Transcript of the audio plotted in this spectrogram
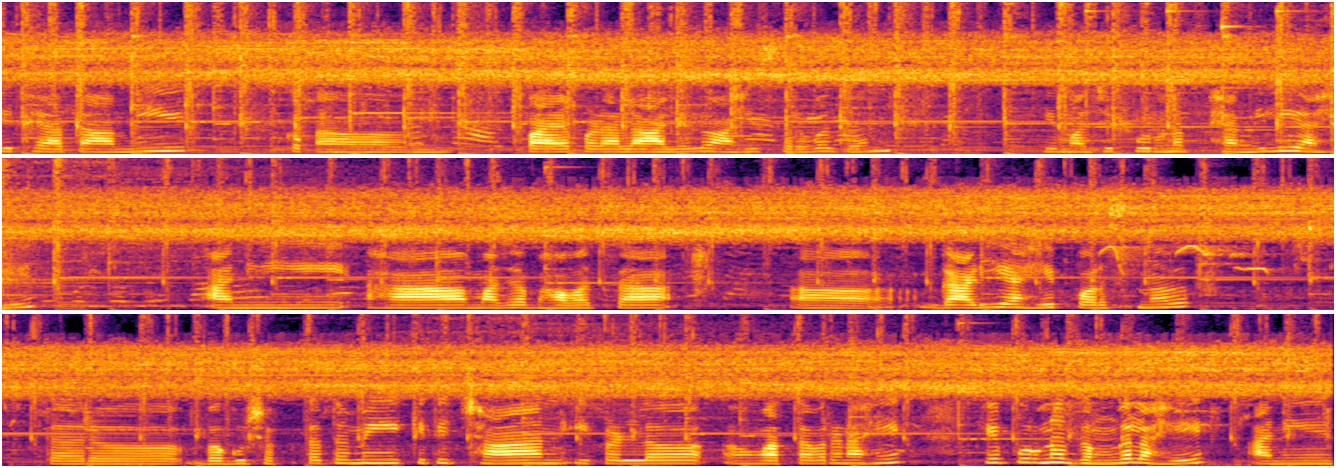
तिथे आता आम्ही पाया पडायला आलेलो आहे सर्वजण. ही माझी पूर्ण फॅमिली आहे. आणि हा माझ्या भावाचा गाडी आहे पर्सनल. तर बघू शकता तुम्ही किती छान इकडलं वातावरण आहे. हे पूर्ण जंगल आहे आणि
